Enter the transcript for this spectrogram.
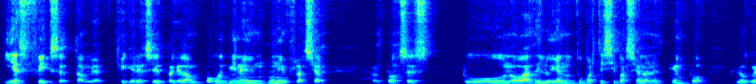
y es fixed también, que quiere decir esto que tampoco tiene una inflación. Entonces, tú no vas diluyendo tu participación en el tiempo, lo que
